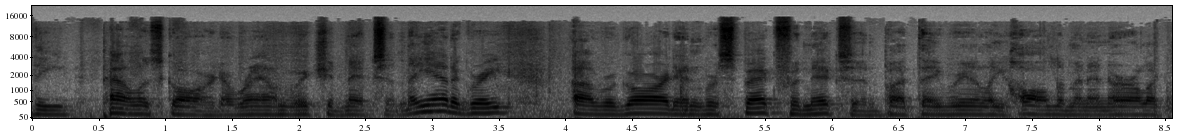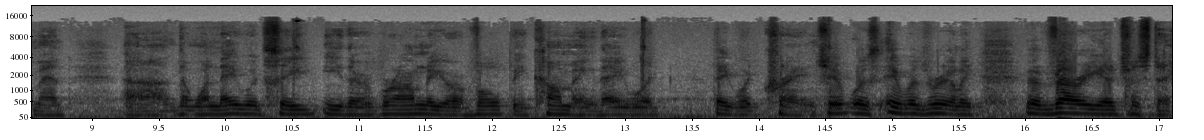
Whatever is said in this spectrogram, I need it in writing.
the palace guard around Richard Nixon. They had a great uh, regard and respect for Nixon, but they really Haldeman and Ehrlichman. Uh, that when they would see either Romney or Volpe coming, they would they would cringe. It was it was really uh, very interesting.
